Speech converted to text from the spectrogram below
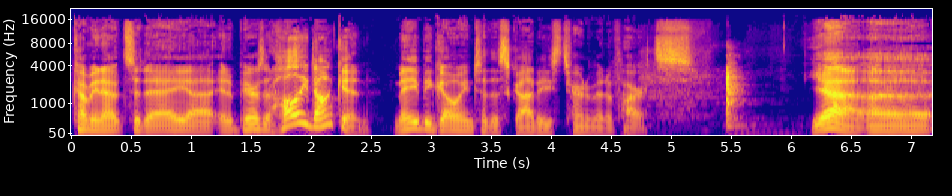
coming out today. Uh, it appears that Hollie Duncan may be going to the Scotties Tournament of Hearts. Yeah, uh,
